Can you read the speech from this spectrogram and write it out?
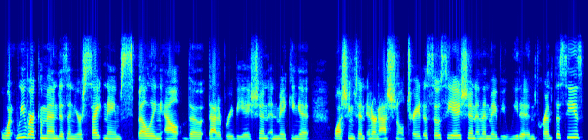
What we recommend is in your site name spelling out the that abbreviation and making it Washington International Trade Association and then maybe WITA in parentheses,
